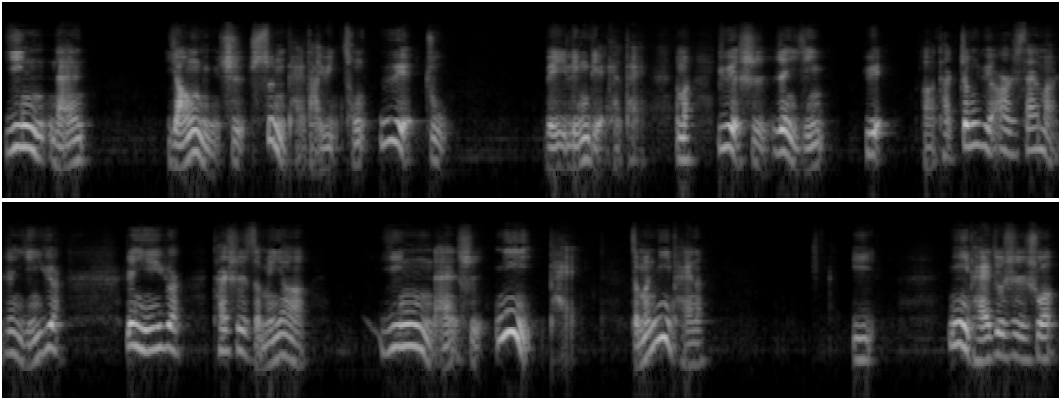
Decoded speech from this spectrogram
阴男阳女是顺排大运，从月柱为零点开始排。那么月是壬寅月啊，它正月二十三嘛，壬寅月，壬寅月它是怎么样？阴男是逆排，怎么逆排呢？一逆排就是说，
